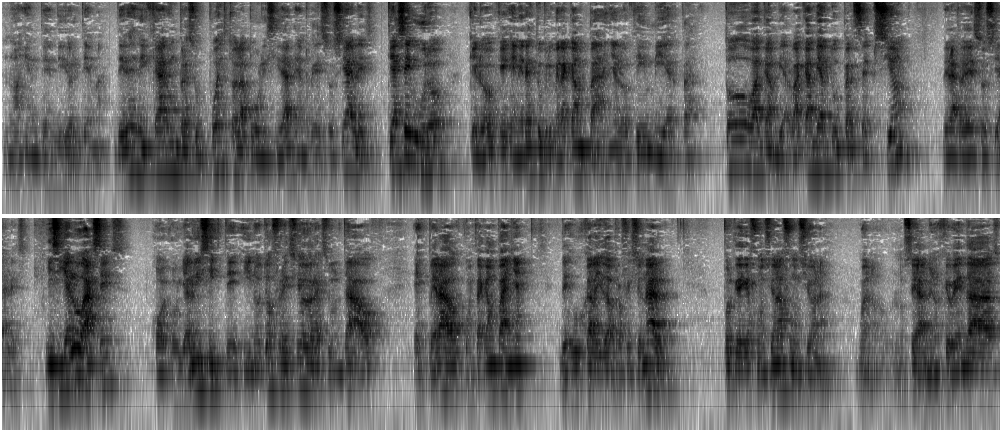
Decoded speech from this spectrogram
no has entendido el tema. Debes dedicar un presupuesto a la publicidad en redes sociales. Te aseguro que luego que generes tu primera campaña, lo que inviertas, todo va a cambiar. Va a cambiar tu percepción de las redes sociales. Y si ya lo haces, o, o ya lo hiciste y no te ofreció los resultados esperados con esta campaña, debes buscar ayuda profesional porque de que funciona, funciona. Bueno, no sé, al menos que vendas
